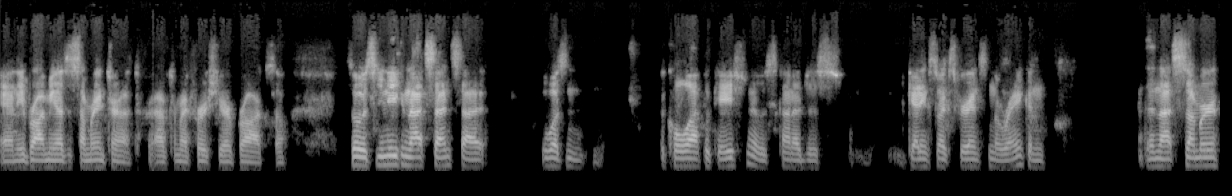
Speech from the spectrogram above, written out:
and he brought me as a summer intern after, my first year at Brock. So, so it's unique in that sense that it wasn't a cold application. It was kind of just getting some experience in the rank, and then that summer,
